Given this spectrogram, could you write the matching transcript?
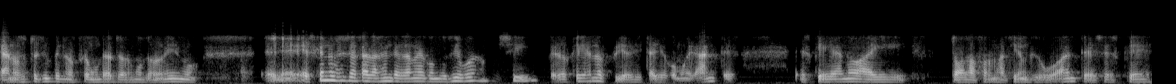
a nosotros siempre nos pregunta todo el mundo lo mismo. Eh, es que no se saca la gente ganas de conducir, bueno, pues sí, pero es que ya no es prioritario como era antes. Es que ya no hay toda la formación que hubo antes, es que,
